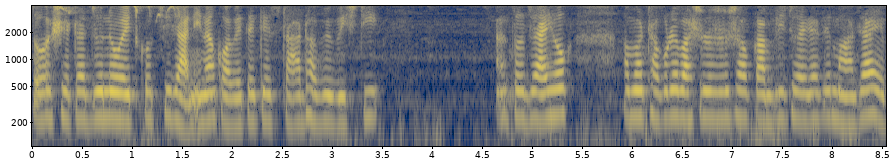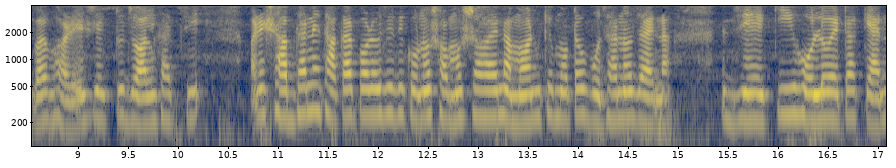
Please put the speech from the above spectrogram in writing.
তো সেটার জন্য ওয়েট করছি। জানি না কবে থেকে স্টার্ট হবে বৃষ্টি। তো যাই হোক আমার ঠাকুরের বাসন টাসন সব কমপ্লিট হয়ে গেছে। মাজা এবার ঘরে এসে একটু জল খাচ্ছি। মানে সাবধানে থাকার পরেও যদি কোনো সমস্যা হয় না, মনকে মোটেও বোঝানো যায় না যে কি হলো, এটা কেন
